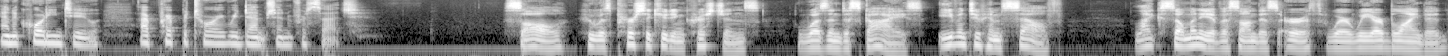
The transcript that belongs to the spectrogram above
and according to, a preparatory redemption for such. Saul, who was persecuting Christians, was in disguise, even to himself. Like so many of us on this earth, where we are blinded,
